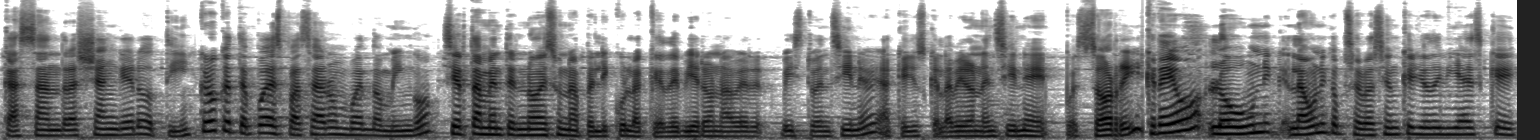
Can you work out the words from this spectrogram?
Cassandra Shangerotti, creo que te puedes pasar un buen domingo. Ciertamente no es una película que debieron haber visto en cine, aquellos que la vieron en cine, pues sorry. Creo lo la única observación que yo diría es que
